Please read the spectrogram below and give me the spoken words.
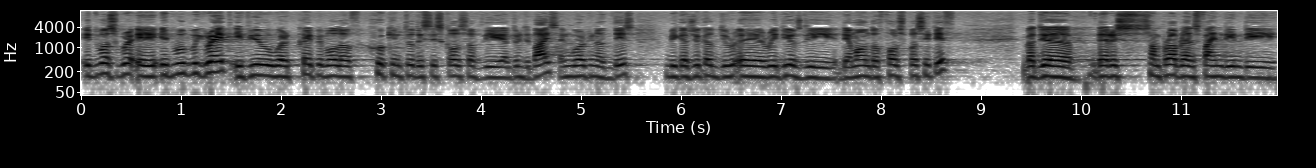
it, was it would be great if you were capable of hooking to the syscalls of the Android device. I'm working on this because you could uh, reduce the, the amount of false positive. But uh, there is some problems finding the,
